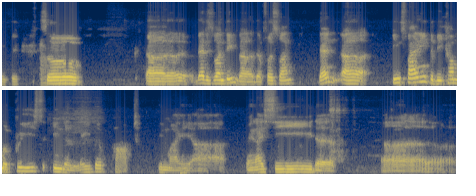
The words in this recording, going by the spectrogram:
Okay, so uh, that is one thing. The the first one. Then uh, inspiring to become a priest in the later part in my uh, when I see the uh,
